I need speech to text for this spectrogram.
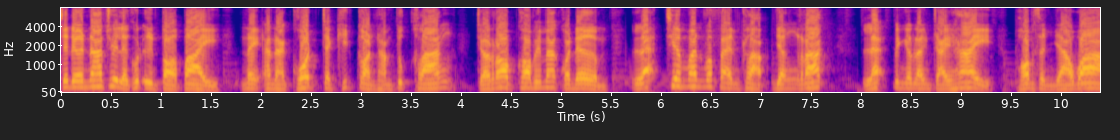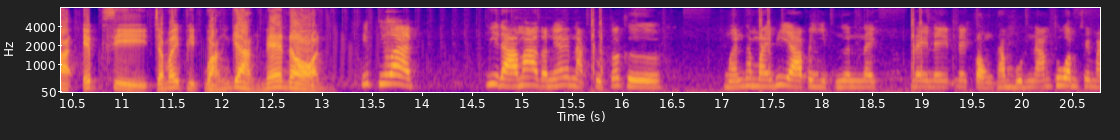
จะเดินหน้าช่วยเหลือคนอื่นต่อไป ในอนาคตจะคิดก่อนทำทุกครั้ง จะรอบคอบให้มากกว่าเดิม และเชื่อมั่นว่าแฟนคลับยังรัก และเป็นกำลังใจให้ พร้อมสัญญาว่า FC จะไม่ผิดหวังอย่างแน่นอน คลิปที่ว่าที่ดราม่าตอนนี้หนักสุดก็คือ เหมือนทำไมพี่ยาไปหยิบเงินใน ในในในกล่องทำบุญน้ำท่วมใช่ไหม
